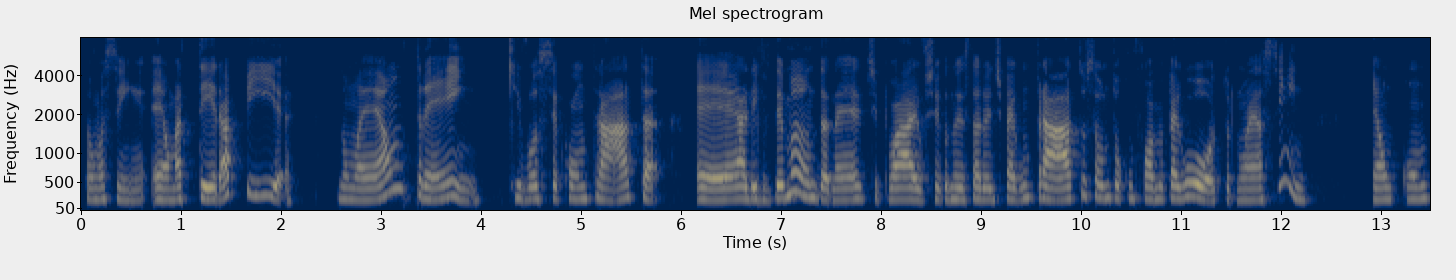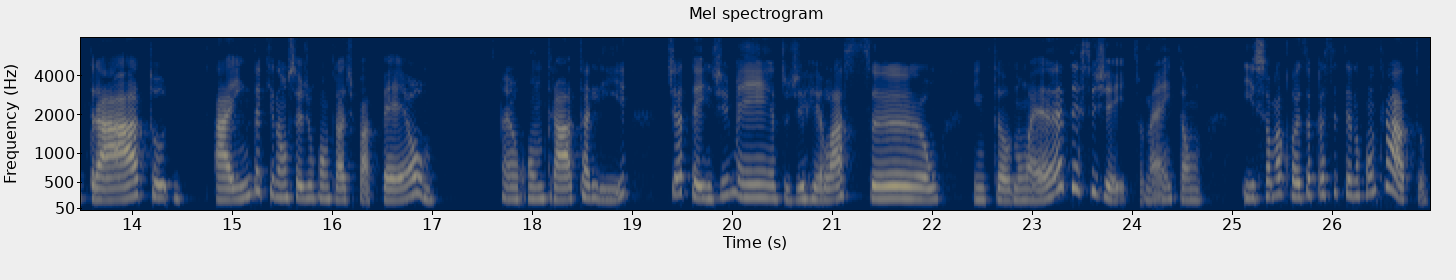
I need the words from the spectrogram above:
Então, assim, é uma terapia. Não é um trem que você contrata é a livre demanda, né? Tipo, ah, eu chego no restaurante, pego um prato, se eu não tô com fome, eu pego outro. Não é assim. É um contrato, ainda que não seja um contrato de papel, é um contrato ali de atendimento, de relação. Então, não é desse jeito, né? Então, isso é uma coisa para se ter no contrato.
